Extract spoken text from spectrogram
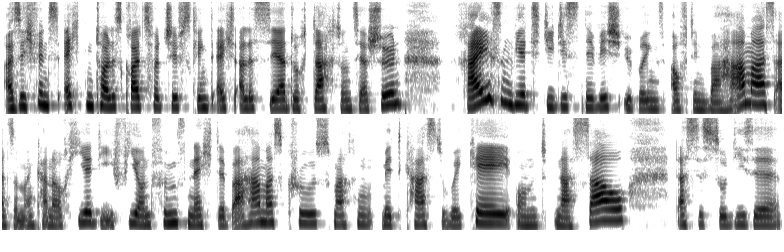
also ich finde es echt ein tolles Kreuzfahrtschiff. Es klingt echt alles sehr durchdacht und sehr schön. Reisen wird die Disney Wish übrigens auf den Bahamas. Also man kann auch hier die vier und fünf Nächte Bahamas Cruise machen mit Castaway Cay und Nassau. Das ist so diese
